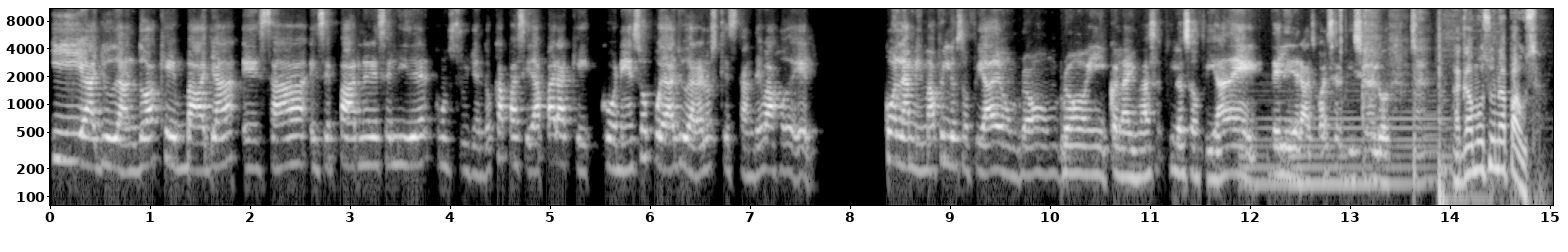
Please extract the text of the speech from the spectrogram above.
y ayudando a que vaya esa, ese partner, ese líder, construyendo capacidad para que con eso pueda ayudar a los que están debajo de él, con la misma filosofía de hombro a hombro y con la misma filosofía de, de liderazgo al servicio del otro. Hagamos una pausa.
